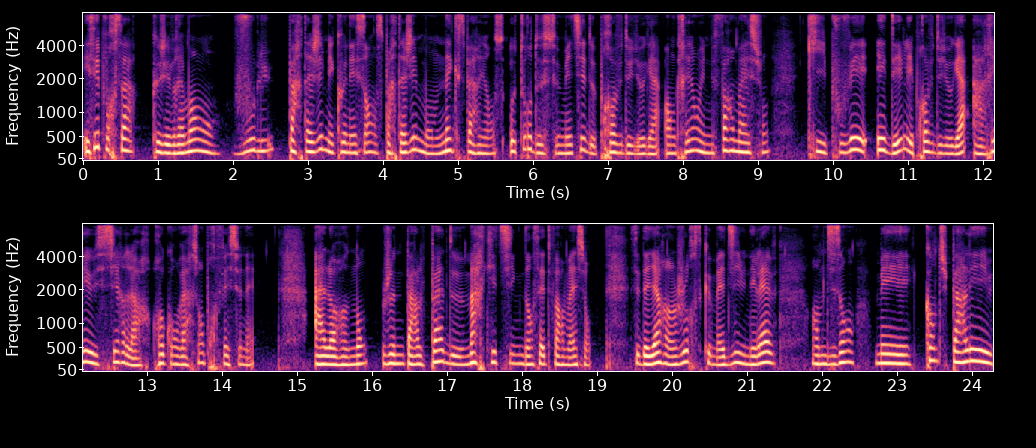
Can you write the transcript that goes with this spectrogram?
Et c'est pour ça que j'ai vraiment voulu partager mes connaissances, partager mon expérience autour de ce métier de prof de yoga en créant une formation qui pouvait aider les profs de yoga à réussir leur reconversion professionnelle. Alors non, je ne parle pas de marketing dans cette formation. C'est d'ailleurs un jour ce que m'a dit une élève en me disant mais quand tu parlais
